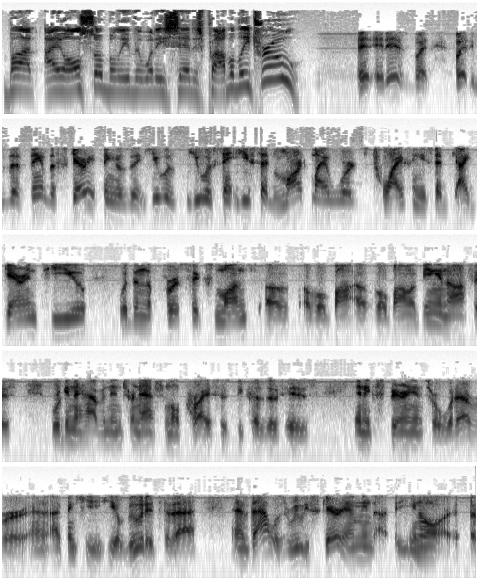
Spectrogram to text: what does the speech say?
but I also believe that what he said is probably true. It, it is, but but the thing, the scary thing is that he was he was saying he said, "Mark my words" twice, and he said, "I guarantee you, within the first six months of of Obama, of Obama being in office, we're going to have an international crisis because of his inexperience or whatever." And I think he he alluded to that, and that was really scary. I mean, uh, you know, uh,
